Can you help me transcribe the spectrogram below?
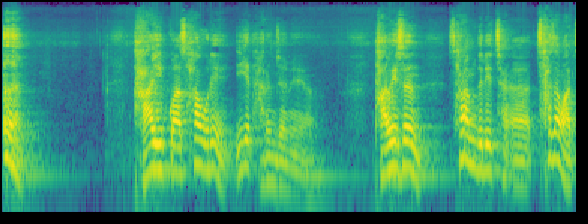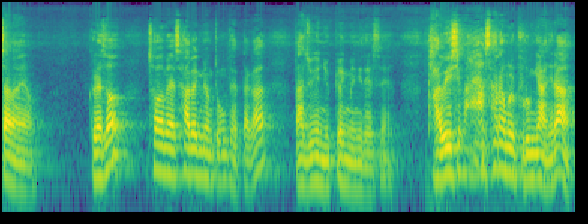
다윗과 사울이 이게 다른 점이에요. 다윗은 사람들이 차- 아, 찾아왔잖아요. 그래서 처음에 400명 정도 됐다가 나중엔 600명이 됐어요. 다윗이 막 사람을 부른 게 아니라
